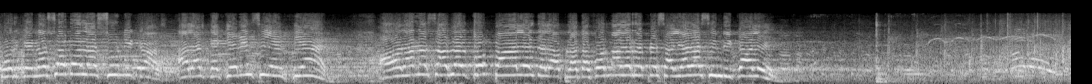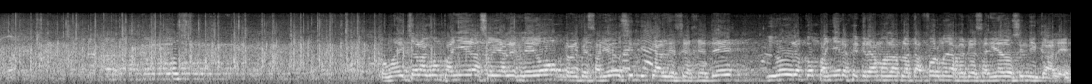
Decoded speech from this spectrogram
Porque no somos las únicas a las que quieren silenciar. Ahora nos habla el compa Alex de la plataforma de represaliadas sindicales. Como ha dicho la compañera, soy Alex León, represaliado sindical de CGT y uno de los compañeros que creamos la plataforma de represaliados sindicales.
